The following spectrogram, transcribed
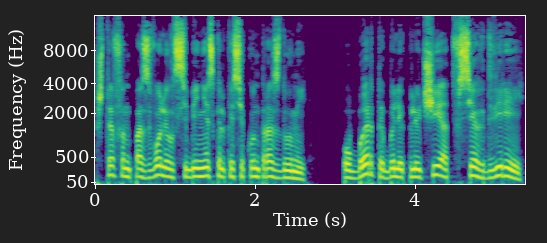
Штефан позволил себе несколько секунд раздумий. У Берты были ключи от всех дверей,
